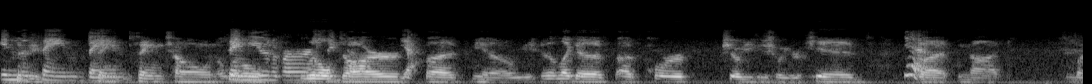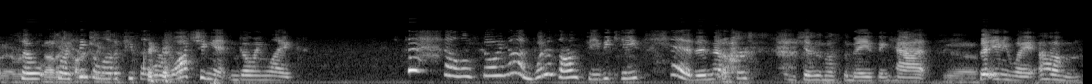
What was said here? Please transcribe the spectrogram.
In the same vein, Same same tone, a same little universe, little same dark, Yeah. but you know, like a, a horror show you can show your kids, Yeah. but not whatever. So, not so I think a lot of people were watching it and going like, "What the hell is going on? What is on Phoebe Cates' head in that first?" She has the most amazing hat. yeah. But anyway, um,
